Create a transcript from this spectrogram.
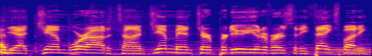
I, yeah, Jim, we're out of time. Jim Mintert, Purdue University. Thanks, buddy.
